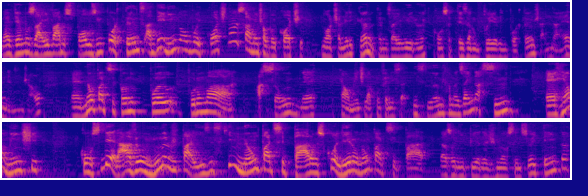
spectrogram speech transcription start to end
né, vemos aí vários polos importantes aderindo ao boicote, não necessariamente ao boicote norte-americano, temos aí o Irã, que com certeza era um player importante, ainda é, né, mundial, é, não participando por, por uma ação né, realmente da Conferência Islâmica, mas ainda assim é realmente considerável o número de países que não participaram, escolheram não participar das Olimpíadas de 1980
